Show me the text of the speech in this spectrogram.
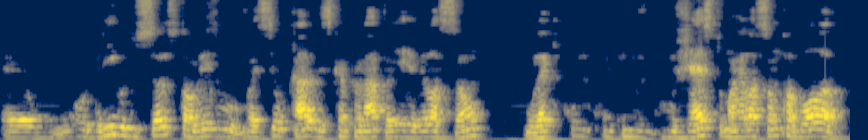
É, o Rodrigo dos Santos talvez vai ser o cara desse campeonato aí, revelação. Moleque com, com, com um gesto, uma relação com a bola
